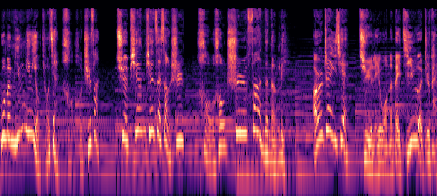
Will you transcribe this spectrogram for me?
我们明明有条件好好吃饭，却偏偏在丧失好好吃饭的能力。而这一切，距离我们被饥饿支配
